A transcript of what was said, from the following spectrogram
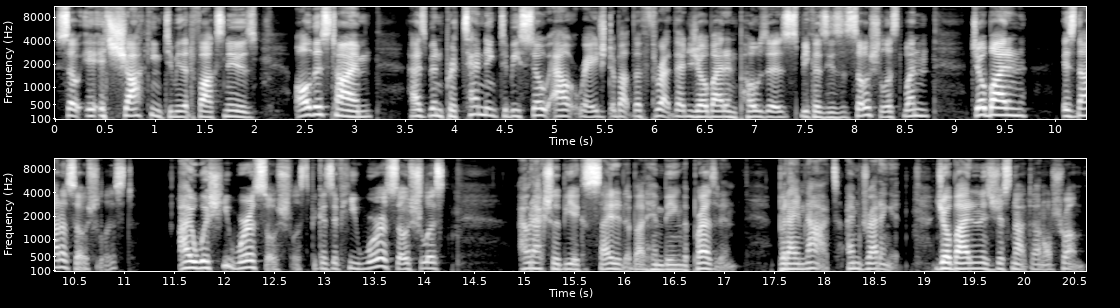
So it's shocking to me that Fox News, all this time, has been pretending to be so outraged about the threat that Joe Biden poses because he's a socialist when Joe Biden is not a socialist. I wish he were a socialist because if he were a socialist, I would actually be excited about him being the president but I'm not. I'm dreading it. Joe Biden is just not Donald Trump.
